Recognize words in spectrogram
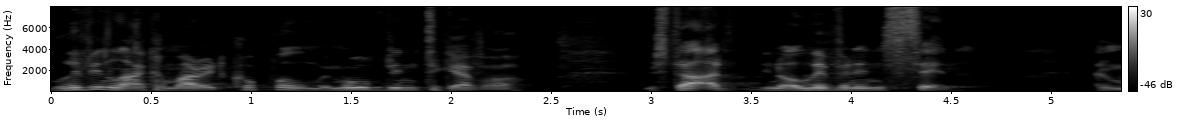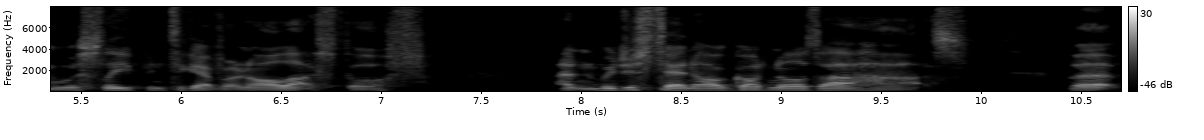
living like a married couple and we moved in together. We started, you know, living in sin and we were sleeping together and all that stuff. And we're just saying, oh, God knows our hearts. But,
